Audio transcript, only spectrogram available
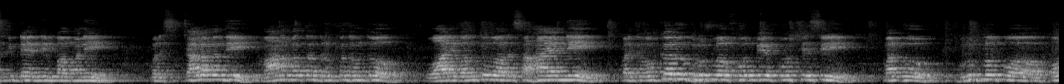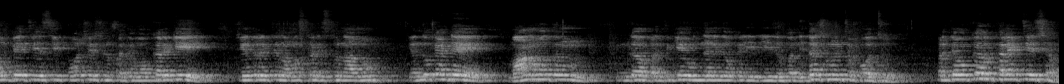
స్కిడ్ అయింది పాపని మరి చాలా మంది మానవత దృక్పథంతో వారి వంతు వారి సహాయాన్ని ప్రతి ఒక్కరు గ్రూప్లో ఫోన్ పే పోస్ట్ చేసి మాకు గ్రూప్లో ఫోన్ పే చేసి పోస్ట్ చేసిన ప్రతి ఒక్కరికి చేతులెత్తి నమస్కరిస్తున్నాము. ఎందుకంటే మానవత్వం ఇంకా బ్రతికే ఉందనేది ఒక ఇది ఇది ఒక నిదర్శనం అని చెప్పవచ్చు. ప్రతి ఒక్కరు కలెక్ట్ చేశాం.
